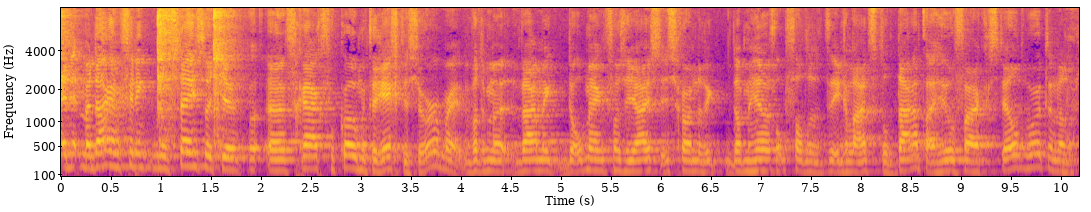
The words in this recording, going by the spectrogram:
en, maar daarin vind ik nog steeds dat je uh, vraag volkomen terecht is, hoor. Maar wat me, waarom ik de opmerking van zojuist is gewoon dat, ik, dat me heel erg opvalt... dat het in relatie tot data heel vaak gesteld wordt. En dat het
